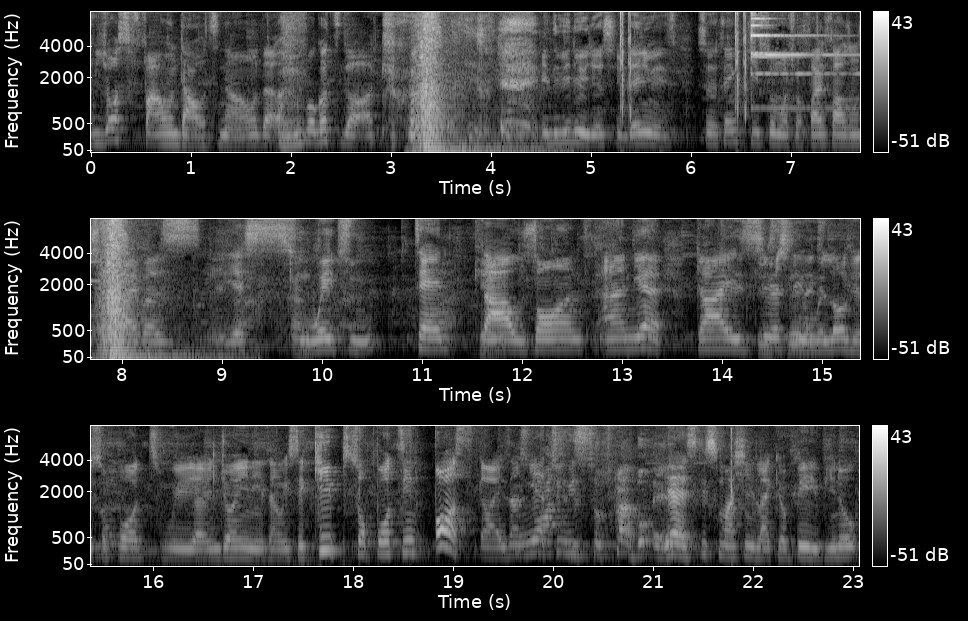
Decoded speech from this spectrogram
we just found out now that we forgot to do our outro in the video you just filmed. Anyways, so thank you so much for 5,000 subscribers. Yes, And- way to 10,000. And yeah, guys, seriously, we love your support. We are enjoying it. And we say keep supporting us, guys. And yeah, till we subscribe button. Yes, keep smashing it like your babe, you know.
